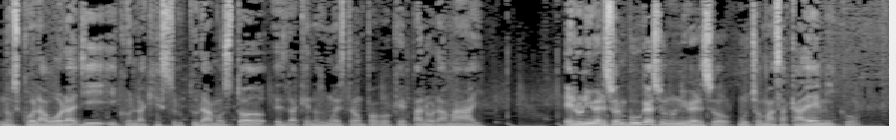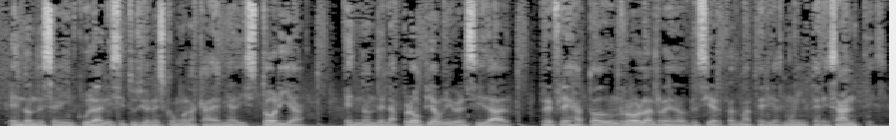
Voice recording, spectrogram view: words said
nos colabora allí y con la que estructuramos todo es la que nos muestra un poco qué panorama hay. El universo en Buga es un universo mucho más académico, en donde se vinculan instituciones como la Academia de Historia, en donde la propia universidad refleja todo un rol alrededor de ciertas materias muy interesantes.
